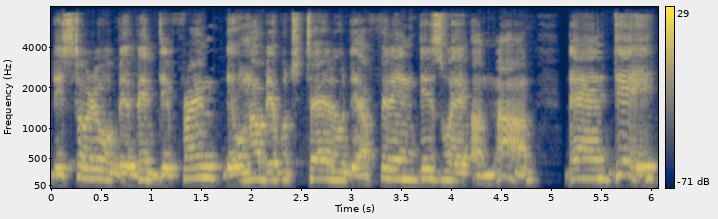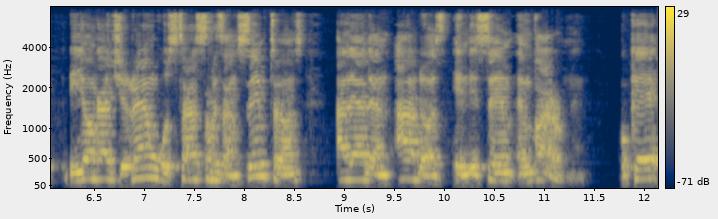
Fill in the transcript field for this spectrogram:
the story will be a bit different. They will not be able to tell you they are feeling this way or not. Then they, the younger children, will start some symptoms earlier than adults in the same environment. Okay,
